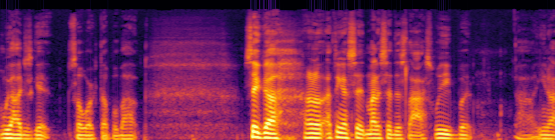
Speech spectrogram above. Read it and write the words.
we all just get so worked up about. It's like uh, I don't know I think I said might have said this last week but uh, you know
